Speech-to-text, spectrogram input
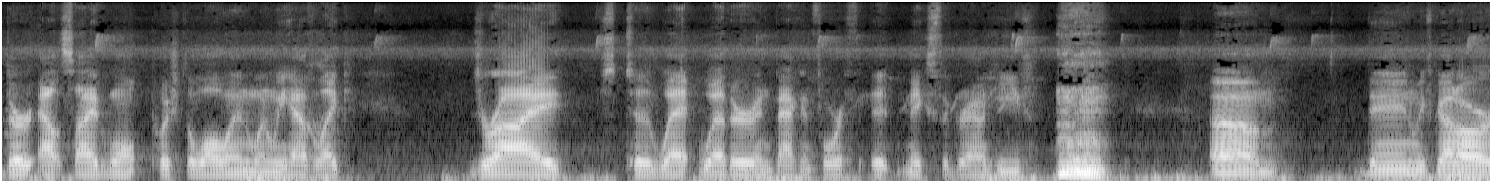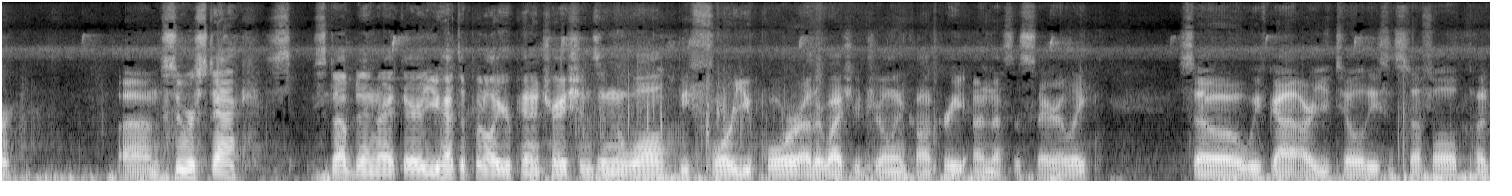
dirt outside won't push the wall in when we have like dry to wet weather and back and forth. It makes the ground heave. Um, then we've got our um, sewer stack stubbed in right there. You have to put all your penetrations in the wall before you pour, otherwise you're drilling concrete unnecessarily. So we've got our utilities and stuff all put,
